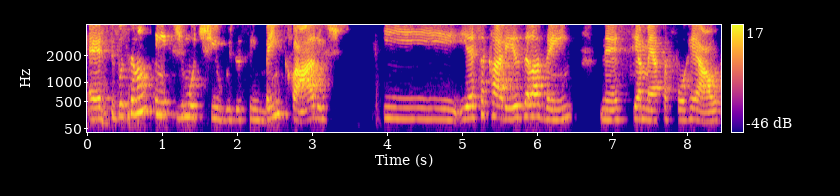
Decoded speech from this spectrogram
é, se você não tem esses motivos assim bem claros e, e, essa clareza ela vem né se a meta for real.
